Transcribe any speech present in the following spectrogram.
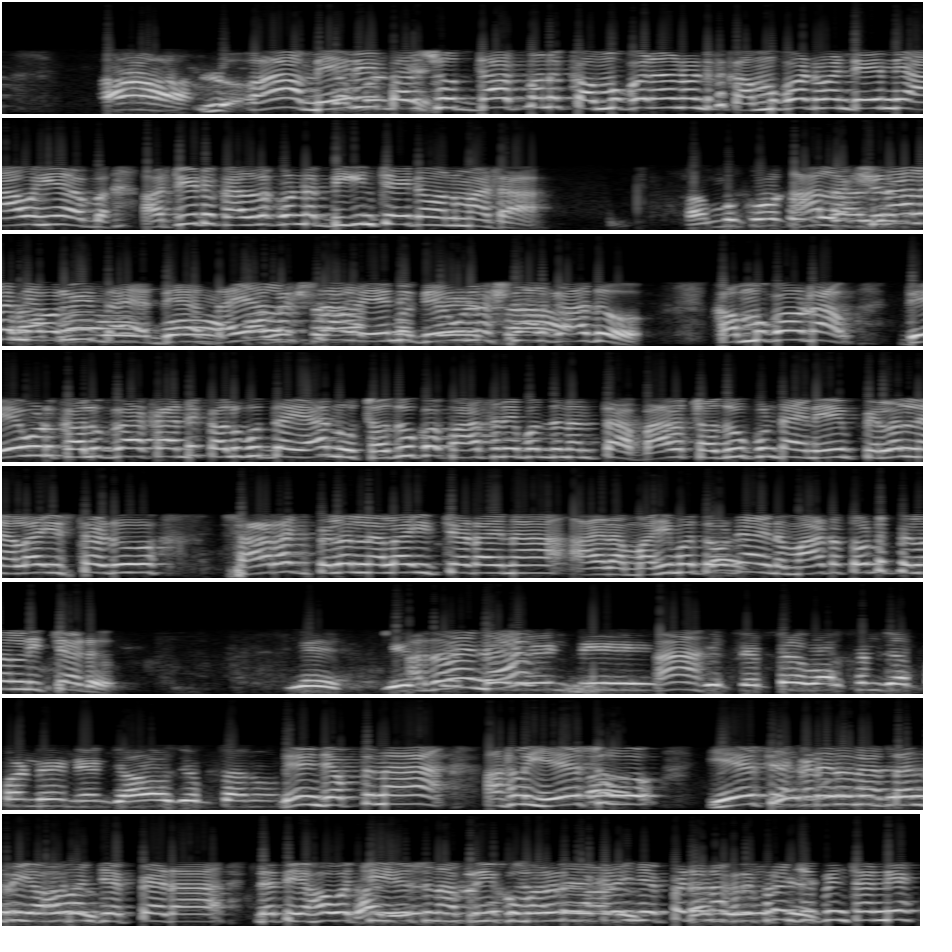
మేరీ. పరిశుద్ధాత్మను కమ్ముకోవడం ఉంటుంది కమ్ముకోవడం అంటే ఏంది? ఆవహి అటు ఇటు కదలకుండా బిగించేయటం అనమాట ఆ లక్షణాలన్నీ ఎవరివి? దయ- దయ- దయా లక్షణాలు అవన్నీ పవిత్రాత్మ దేవుడి. లక్షణాలు కాదు. కమ్ముకోవడం. దేవుడు కలుగుగాక అంటే కలుగుద్దయ్యా. నువ్వు చదువుకో పాత నిబంధనంతా బాగా చదువుకుంటే ఆయన ఏం పిల్లల్ని ఎలా ఇస్తాడు? సారాకి పిల్లల్ని ఎలా ఇచ్చాడు ఆయన? ఆయన మహిమతోటి ఆయన మాటతోటి పిల్లల్ని ఇచ్చాడు. చెప్పే వర్షం చెప్పండి నేను జవాబు చెప్తాను. నేను చెప్తున్నా అసలు యేసు యేసు ఎక్కడైనా నా తండ్రి యహో అని చెప్పాడా? లేకపోతే యహో వచ్చి యేసు నా ప్రియ కుమారుడు ఎక్కడైనా చెప్పాడా? నాకు రిఫరెన్స్ చూపించండి.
